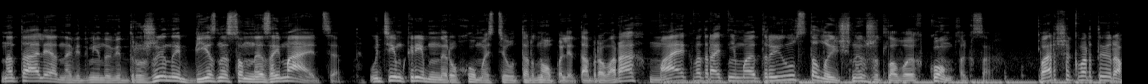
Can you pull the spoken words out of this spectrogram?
Наталія, на відміну від дружини, бізнесом не займається. Утім, крім нерухомості у Тернополі та Броварах, має квадратні метри у столичних житлових комплексах. Перша квартира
